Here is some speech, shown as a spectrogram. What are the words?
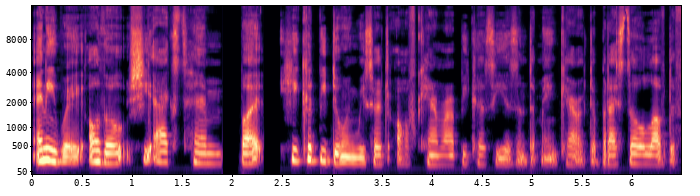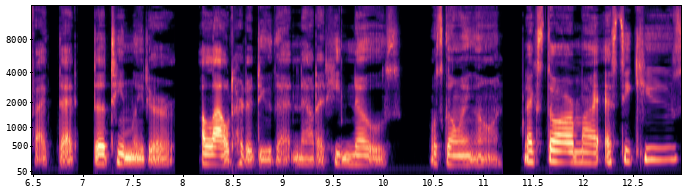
anyway, although she asked him, but he could be doing research off camera because he isn't the main character. But I still love the fact that the team leader allowed her to do that now that he knows what's going on. Next are my STQs,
